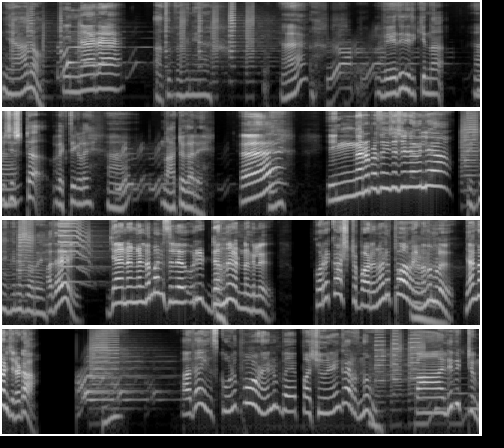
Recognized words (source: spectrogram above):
ഞാനോ? പിന്നാരാ? അതിപ്പോ എങ്ങനെയാ? ഏ? വേദിയിലിരിക്കുന്ന? വിശിഷ്ട വ്യക്തികളെ ആ? നാട്ടുകാരെ. ഏ? ഇങ്ങനെ പ്രസംഗിച്ച ശരിയാവില്ല. പിന്നെ എങ്ങനെ സാറേ? അതെ ജനങ്ങളുടെ മനസ്സിൽ ഒരു ഇടം കിട്ടണമെങ്കിൽ കുറെ കഷ്ടപ്പാടുകൾ പറയണം നമ്മൾ. ഞാൻ കാണിച്ചിട്ടാ. അതെ സ്കൂളിൽ പോണേന് മുമ്പേ പശുവിനെയും കറന്നും പാൽ വിറ്റും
